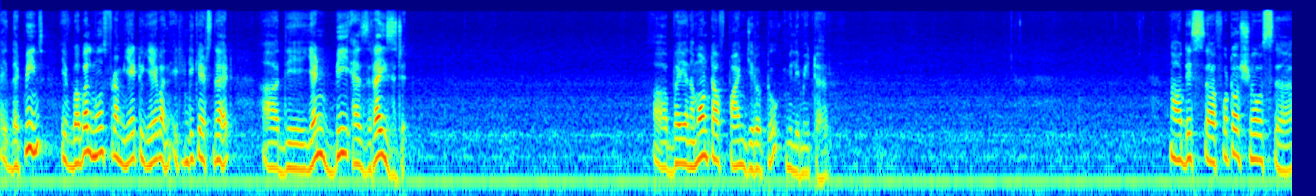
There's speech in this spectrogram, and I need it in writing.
Uh, that means, if bubble moves from A to A 1, it indicates that uh, the end B has raised uh, by an amount of 0.02 millimeter. Now, this uh, photo shows uh,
